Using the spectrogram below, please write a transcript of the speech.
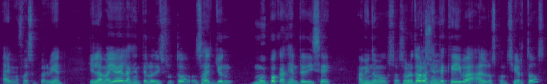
ahí me fue súper bien. Y la mayoría de la gente lo disfrutó, o sea, yo muy poca gente dice, a mí no me gustó. Sobre todo la Sí. gente que iba a los conciertos,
